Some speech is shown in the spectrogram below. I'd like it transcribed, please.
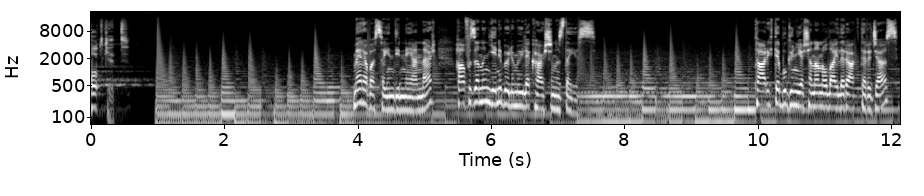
Podcast. Merhaba sayın dinleyenler. Hafızanın yeni bölümüyle karşınızdayız. Tarihte bugün yaşanan olayları aktaracağız.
